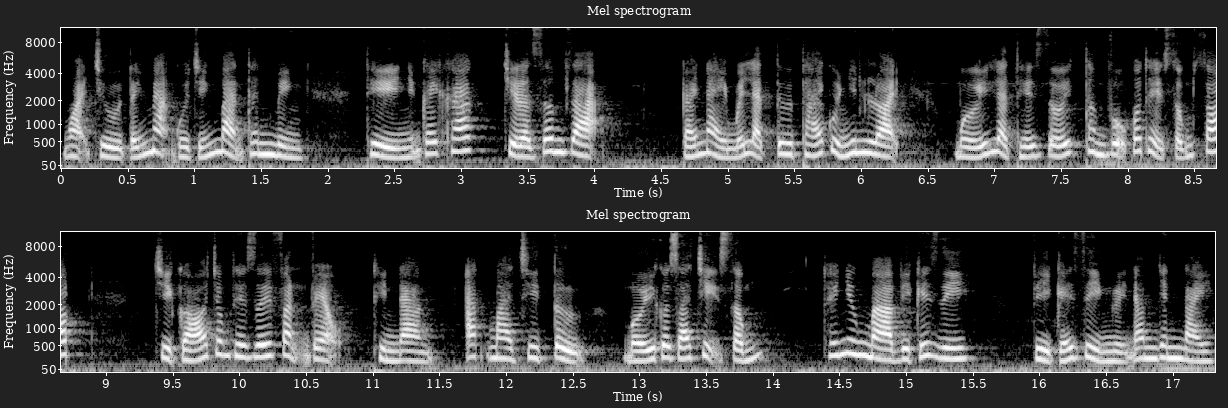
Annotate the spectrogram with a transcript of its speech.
ngoại trừ tính mạng của chính bản thân mình thì những cái khác chỉ là dâm dạ. Cái này mới là tư thái của nhân loại, mới là thế giới thâm Vũ có thể sống sót. Chỉ có trong thế giới vặn vẹo thì nàng ác ma chi tử mới có giá trị sống. Thế nhưng mà vì cái gì? Vì cái gì người nam nhân này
